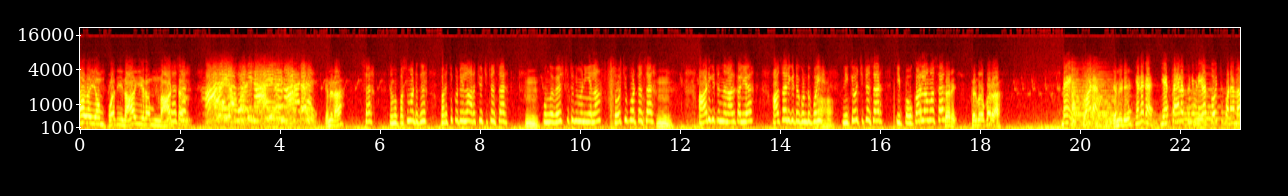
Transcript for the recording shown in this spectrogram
ஆலயம் பதினாயிரம் நாட்டல். என்னடா? சார் நம்ம பசுமாட்டுக்கு பருத்தி கொட்டையெல்லாம் அரைச்சு வச்சுட்டேன் சார். உங்க வேஷ்டி துணிமணி எல்லாம் துவைச்சு போட்டேன் சார். ஆடிக்கிட்டு இருந்த நாற்காலிய ஆசாரி கிட்ட கொண்டு போய். நிக்க வச்சுட்டேன் சார். இப்ப உட்காரலாமா சார்? சரி சரி போய் உட்கார்றா. டேய் வாடா. என்னடி? என்னங்க என் சேலை துணிமணி எல்லாம் தோச்சு போடாம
